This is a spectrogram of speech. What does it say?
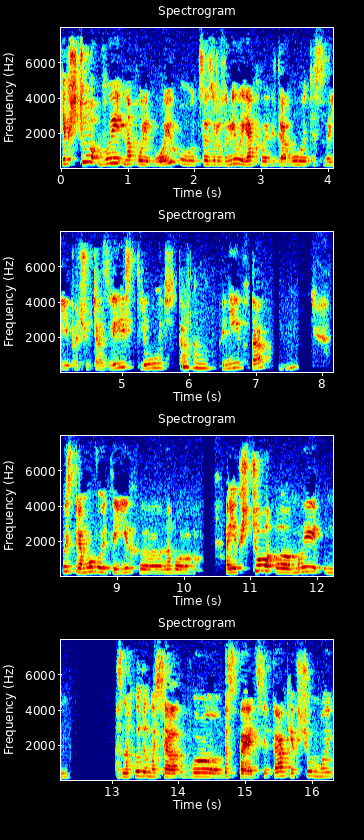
Якщо ви на полі бою, це зрозуміло, як ви відреагуєте свої почуття злість, лють, так, Угу. гнів, так? Мгм. Ви спрямовуєте їх е, на ворога. А якщо е, ми знаходимося в безпеці, так, якщо ми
